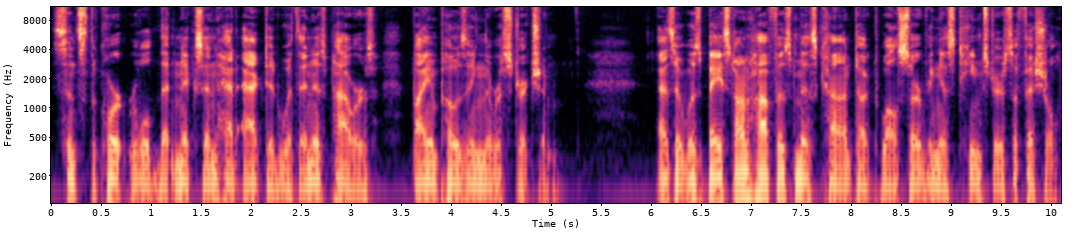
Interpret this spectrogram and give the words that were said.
since the court ruled that Nixon had acted within his powers by imposing the restriction, as it was based on Hoffa's misconduct while serving as Teamsters official.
